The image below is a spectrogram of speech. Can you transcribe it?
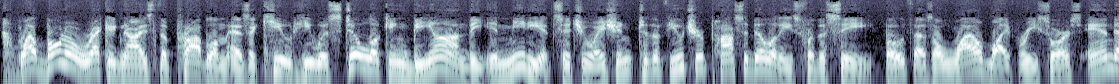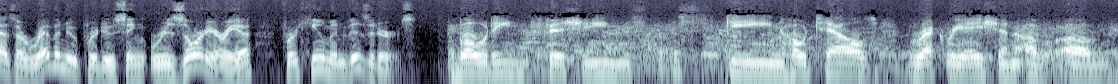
While Bono recognized the problem as acute, he was still looking beyond the immediate situation to the future possibilities for the sea, both as a wildlife resource and as a revenue-producing resort area for human visitors. Boating, fishing, skiing, hotels, recreation of, of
